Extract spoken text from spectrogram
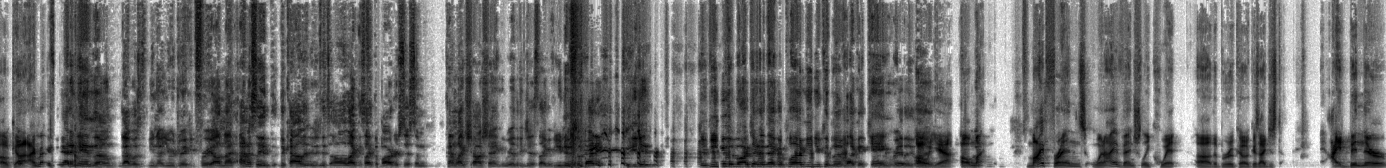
Oh God, I remember. If you had an in though, that was you know you were drinking free all night. Honestly, the, the college it's all like it's like the barter system, kind of like Shawshank. Really, just like if you knew somebody, you could get. If you knew the bartender that could plug you, you could live like a king. Really. Like, Oh yeah. Oh my my friends when I eventually quit uh the Bruco because I just I had been there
